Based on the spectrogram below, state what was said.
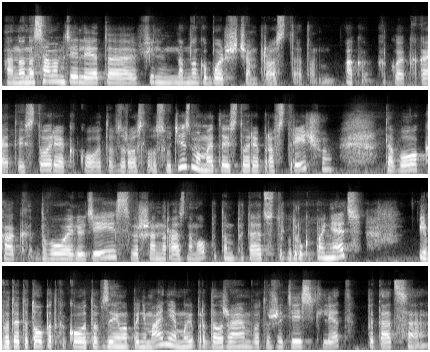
А, но на самом деле это фильм намного больше, чем просто там, а какая-то история какого-то взрослого с аутизмом. Это история про встречу того, как двое людей с совершенно разным опытом пытаются друг друга понять, и вот этот опыт какого-то взаимопонимания мы продолжаем вот уже 10 лет пытаться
